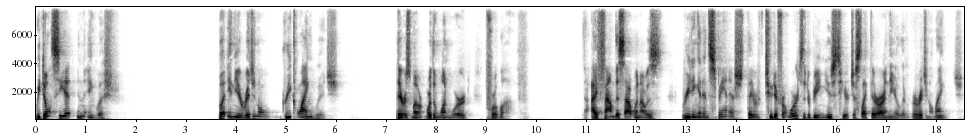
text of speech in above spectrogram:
We don't see it in the English. But in the original Greek language, there is more, more than one word for love. I found this out when I was reading it in Spanish. There are two different words that are being used here, just like there are in the original language.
